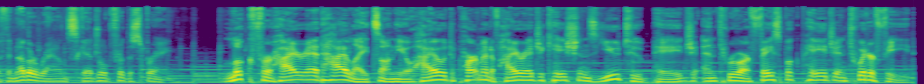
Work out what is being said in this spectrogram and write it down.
with another round scheduled for the spring. Look for higher ed highlights on the Ohio Department of Higher Education's YouTube page and through our Facebook page and Twitter feed,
